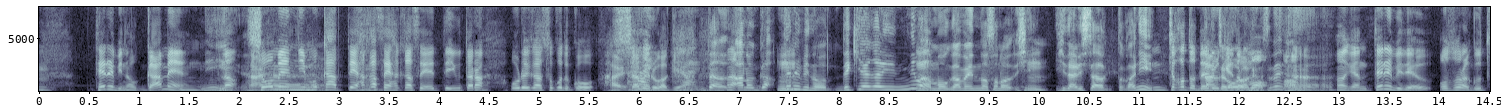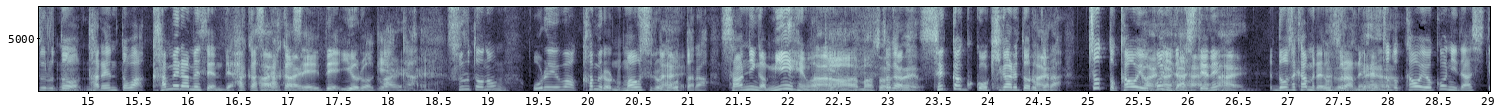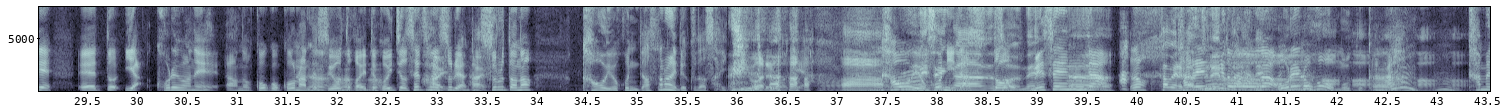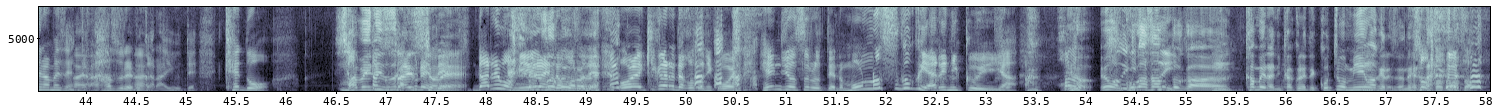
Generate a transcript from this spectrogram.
テレビの画面の正面に向かって「博士博士」って言ったら、俺がそこでこうはい。喋るわけや。はい。だからあのが、テレビの出来上がりにはもう画面のそのひ、うん。左下とかにちょこっと出るけども、ね。うん。テレビでおそらく映ると、タレントはカメラ目線で「博士はい博士」って言おるわけやんか、はいはいするとの、俺はカメラの真後ろにおったら3人が見えへんわけやまあだからせっかくこう聞かれとるから、はい。ちょっと顔横に出してね、どうせカメラ映らんねん、そうですねちょっと顔横に出して「えーっといやこれはねあのこうこうこうなんですよ」とか言ってこう一応説明するやんか、するとの顔横に出さないでくださいって言われるわけや。顔横に出すと目目線線がタレントが俺の方を向くから。あカメラ目線から外れるから言うて。けど喋りづらいっすよね。誰も見えないところで俺聞かれたことにこう返事をするっていうのものすごくやりにくいんや。要要は古賀さんとかカメラに隠れてこっちも見えんわけですよね。そうそうそうそう。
